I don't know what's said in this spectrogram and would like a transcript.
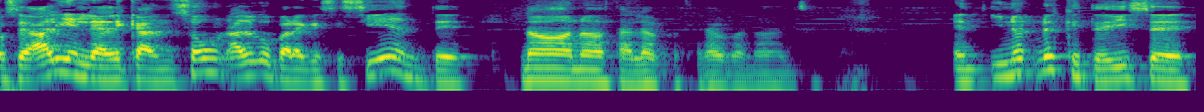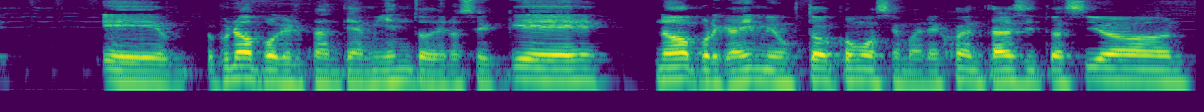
O sea, alguien le alcanzó un- algo para que se siente. No, no, está loco, está loco, no. En- y no, no es que te dice, eh, no, porque el planteamiento de no sé qué, no, porque a mí me gustó cómo se manejó en tal situación.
